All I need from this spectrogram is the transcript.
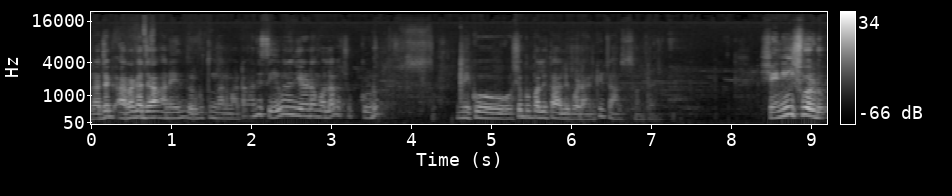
రజ అరగజ అనేది దొరుకుతుందన్నమాట. అది సేవన చేయడం వల్ల శుక్రుడు మీకు శుభ ఫలితాలు ఇవ్వడానికి ఛాన్సెస్ ఉంటాయి. శనీశ్వరుడు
